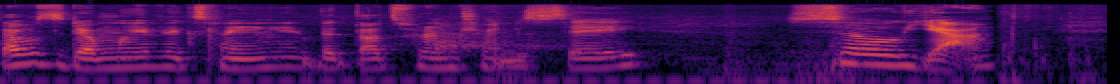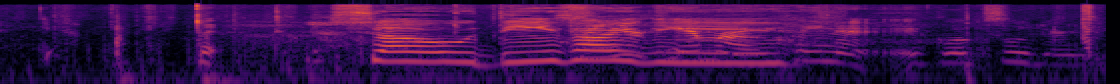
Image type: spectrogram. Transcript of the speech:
that was a dumb way of explaining it, but that's what I'm trying to say. So yeah. So these are Clean camera. the. Clean it. It looks so dirty.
